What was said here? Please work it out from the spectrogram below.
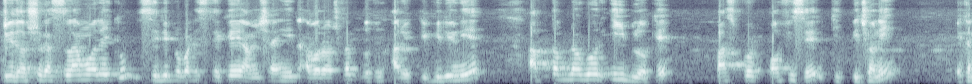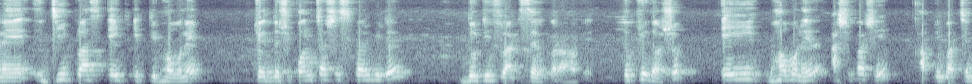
প্রিয় দর্শক, আসসালামু আলাইকুম। সিডি প্রপার্টিস থেকে আমি শাহিন আবার আসলাম নতুন আরও একটি ভিডিও নিয়ে। আফতাবনগর ই ব্লকে পাসপোর্ট অফিসের ঠিক পিছনে, এখানে জি প্লাস এইট একটি ভবনে চোদ্দশো পঞ্চাশ স্কোয়ার ফিটে দুটি ফ্ল্যাট সেল করা হবে। তো প্রিয় দর্শক, এই ভবনের আশেপাশে আপনি পাচ্ছেন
